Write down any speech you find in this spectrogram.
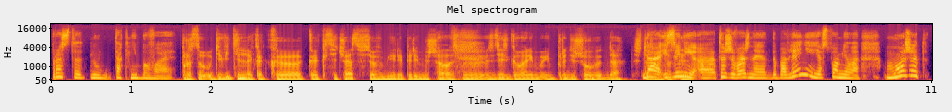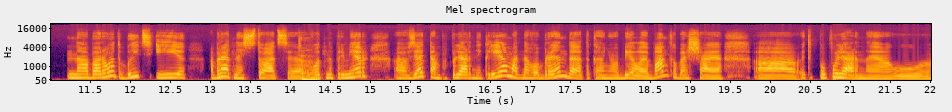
просто ну, так не бывает. Просто удивительно, как, э, как сейчас все в мире перемешалось. Мы здесь говорим и про дешевую, да. Да, извини, сказать? тоже важное добавление, я вспомнила. Может наоборот быть и обратная ситуация. Так. Вот, например, а, взять там популярный крем одного бренда, такая у него белая банка большая, а, это популярная у,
